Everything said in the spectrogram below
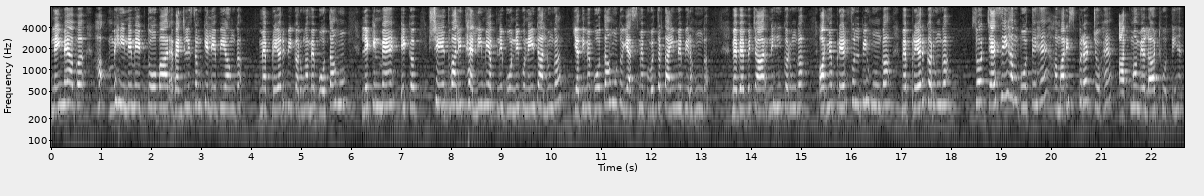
नहीं, मैं अब महीने में एक दो बार एवेंजलिज्म के लिए भी आऊँगा। मैं प्रेयर भी करूँगा, मैं बोता हूँ, लेकिन मैं एक शेद वाली थैली में अपने बोने को नहीं डालूँगा। यदि मैं बोता हूँ तो यस मैं पवित्रताई में भी रहूँगा। मैं व्यभिचार नहीं करूँगा और मैं प्रेयरफुल भी हूँगा मैं प्रेयर करूँगा। सो so, जैसे ही हम बोते हैं हमारी स्पिरिट जो है आत्मा में अलर्ट होती हैं।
